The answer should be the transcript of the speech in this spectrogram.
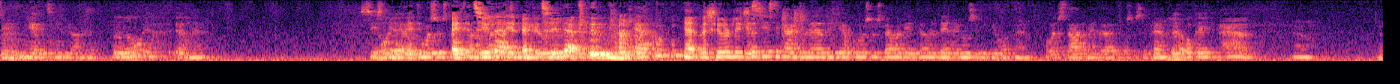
Mm. Ja, det tænker jeg også. Nå, ja. ja. Sidst, Nå, ja. Er det, er det tilladt? Er det tilladt? ja. ja, hvad siger du, Lisa? Ja, sidste gang du lavede det her kursus, der var det, der var den øvelse, vi gjorde. Ja. Man starter med at gøre det for sig selv. Ja, ja okay. Ja. Ja. Ja.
